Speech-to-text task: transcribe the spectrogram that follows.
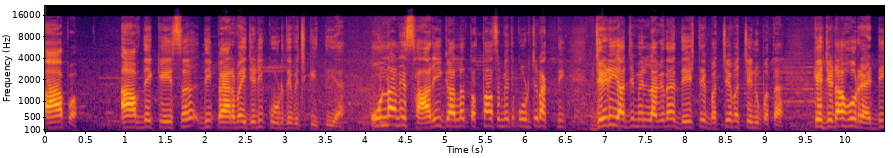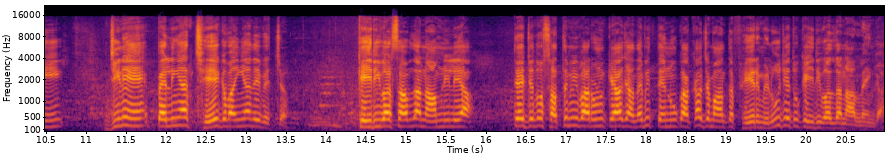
ਆਪ ਦੇ ਕੇਸ ਦੀ ਪੈਰਵਾਈ ਜਿਹੜੀ ਕੋਰਟ ਦੇ ਵਿੱਚ ਕੀਤੀ ਹੈ। ਉਹਨਾਂ ਨੇ ਸਾਰੀ ਗੱਲ ਤੱਥਾਂ ਸਮੇਤ ਕੋਰਟ 'ਚ ਰੱਖਤੀ। ਜਿਹੜੀ ਅੱਜ ਮੈਨੂੰ ਲੱਗਦਾ ਦੇਸ਼ ਦੇ ਬੱਚੇ ਬੱਚੇ ਨੂੰ ਪਤਾ ਕਿ ਜਿਹੜਾ ਉਹ ਰੈਡੀ ਜਿਨੇ ਪਹਿਲੀਆਂ 6 ਗਵਾਹੀਆਂ ਦੇ ਵਿੱਚ ਕੇਜਰੀਵਾਲ ਸਾਹਿਬ ਦਾ ਨਾਮ ਨਹੀਂ ਲਿਆ ਤੇ ਜਦੋਂ ਸੱਤਵੀਂ ਵਾਰ ਉਹਨੂੰ ਕਿਹਾ ਜਾਂਦਾ ਵੀ ਤੈਨੂੰ ਕਾਕਾ ਜ਼ਮਾਨਤ ਫੇਰ ਮਿਲੂ ਜੇ ਤੂੰ ਕੇਜਰੀਵਾਲ ਦਾ ਨਾਮ ਲਏਗਾ।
